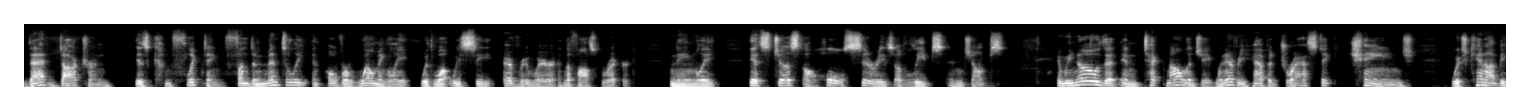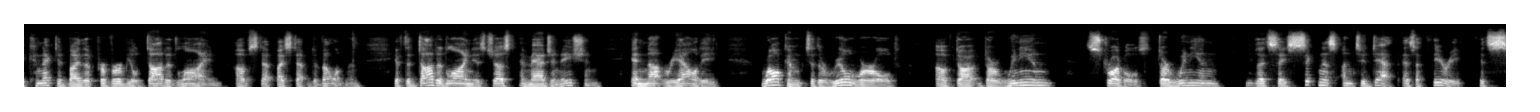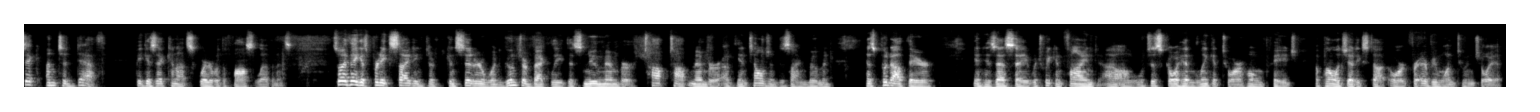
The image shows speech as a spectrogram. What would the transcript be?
That doctrine is conflicting fundamentally and overwhelmingly with what we see everywhere in the fossil record. Namely, it's just a whole series of leaps and jumps. And we know that in technology, whenever you have a drastic change, which cannot be connected by the proverbial dotted line of step by step development, if the dotted line is just imagination and not reality, welcome to the real world of Dar- Darwinian struggles, Darwinian, let's say, sickness unto death as a theory. It's sick unto death because it cannot square with the fossil evidence. So I think it's pretty exciting to consider what Gunter Bechly, this new member, top, top member of the intelligent design movement, has put out there in his essay, which we can find. Uh, we'll just go ahead and link it to our homepage, apologetics.org, for everyone to enjoy it.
